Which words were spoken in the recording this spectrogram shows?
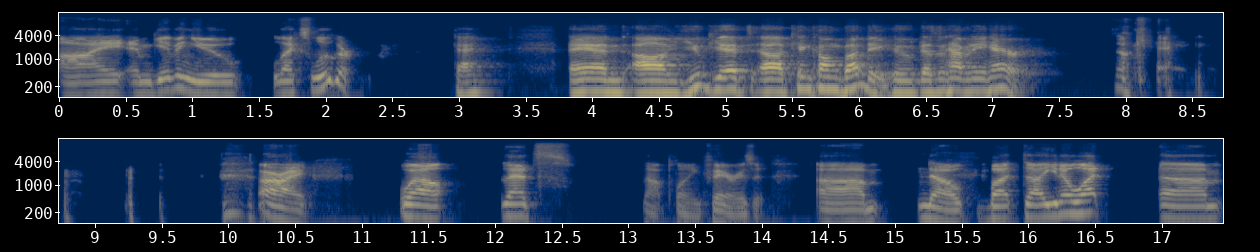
I am giving you Lex Luger. okay, and um, you get uh, King Kong Bundy, who doesn't have any hair. Okay. All right. Well, that's not playing fair, is it? Um, no, but uh, you know what? Um,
